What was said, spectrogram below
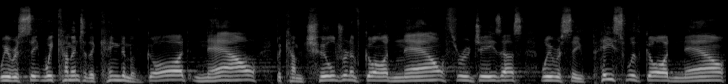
We, receive, we come into the kingdom of God now, become children of God now through Jesus. We receive peace with God now,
